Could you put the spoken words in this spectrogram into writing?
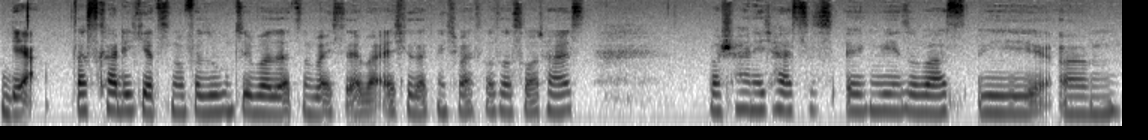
Ja, das kann ich jetzt nur versuchen zu übersetzen, weil ich selber ehrlich gesagt nicht weiß, was das Wort heißt. Wahrscheinlich heißt es irgendwie sowas wie ähm,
